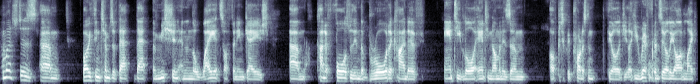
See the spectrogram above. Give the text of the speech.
How much does um, both in terms of that that omission and in the way it's often engaged, um, kind of falls within the broader kind of anti-law, antinomianism of particularly Protestant theology. Like you referenced early on, like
